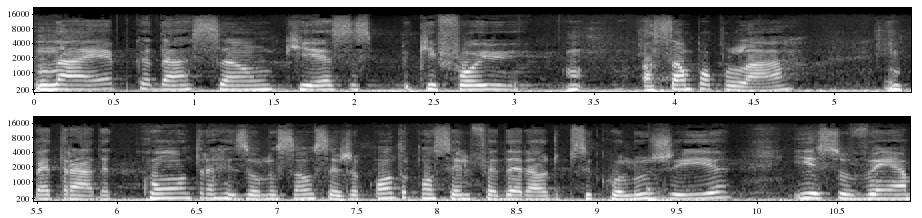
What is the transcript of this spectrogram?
Na época da ação que essas que foi ação popular impetrada contra a resolução, ou seja, contra o Conselho Federal de Psicologia, isso vem a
